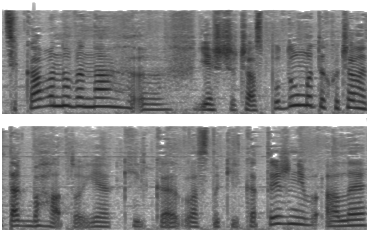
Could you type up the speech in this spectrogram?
цікава новина. Е, є ще час подумати, хоча не так багато. Є кілька, власне, кілька тижнів, але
